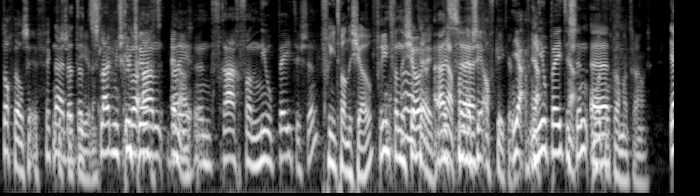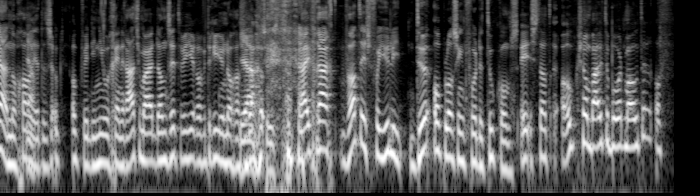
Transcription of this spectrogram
toch wel zijn effect Nou, te dat, sorteren. dat sluit misschien wel aan bij een vraag van Neil Petersen. Vriend van de show. Vriend van de Oh, show. uit, ja, van eh, FC Afkikker. Ja, Neil Petersen. Ja, mooi programma trouwens. ja, nogal. Ja. Ja. dat is ook, ook weer die nieuwe generatie. Maar dan zitten we hier over drie uur nog als Ja, nou-. Hij vraagt, wat is voor jullie de oplossing voor de toekomst? Is dat ook zo'n buitenboordmotor? Of?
